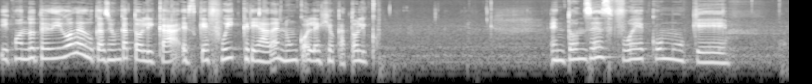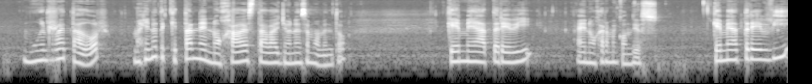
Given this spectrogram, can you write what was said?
Y cuando te digo de educación católica, es que fui criada en un colegio católico. Entonces fue como que muy retador. Imagínate qué tan enojada estaba yo en ese momento que me atreví a enojarme con Dios. Que me atreví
